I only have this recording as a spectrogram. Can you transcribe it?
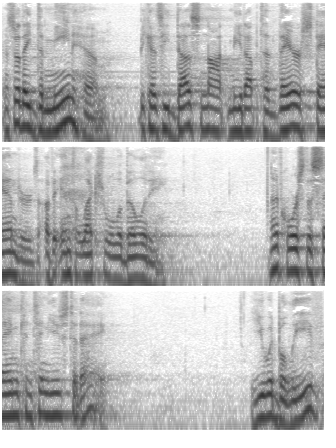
And so they demean him because he does not meet up to their standards of intellectual ability. And of course, the same continues today you would believe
